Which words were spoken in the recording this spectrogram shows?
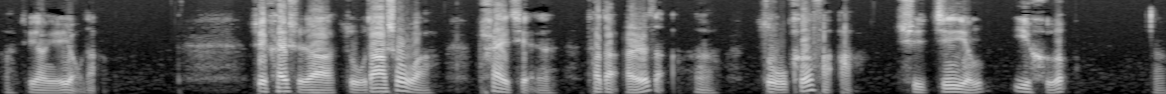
啊，这样也有的。最开始啊，祖大寿啊。派遣他的儿子啊，祖可法去经营议和啊。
